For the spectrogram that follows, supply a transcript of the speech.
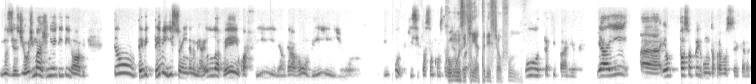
nos dias de hoje, imagine em 89. Então, teve, teve isso ainda no meio. Aí o Lula veio com a filha, gravou um vídeo. E, puta, que situação constrangedora. Com musiquinha triste ao fundo. Puta que pariu. E aí, uh, eu faço uma pergunta para você, cara.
